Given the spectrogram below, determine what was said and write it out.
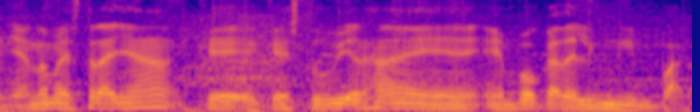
Extraña, no me extraña que, que estuviera en, en boca de Linkin Park.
